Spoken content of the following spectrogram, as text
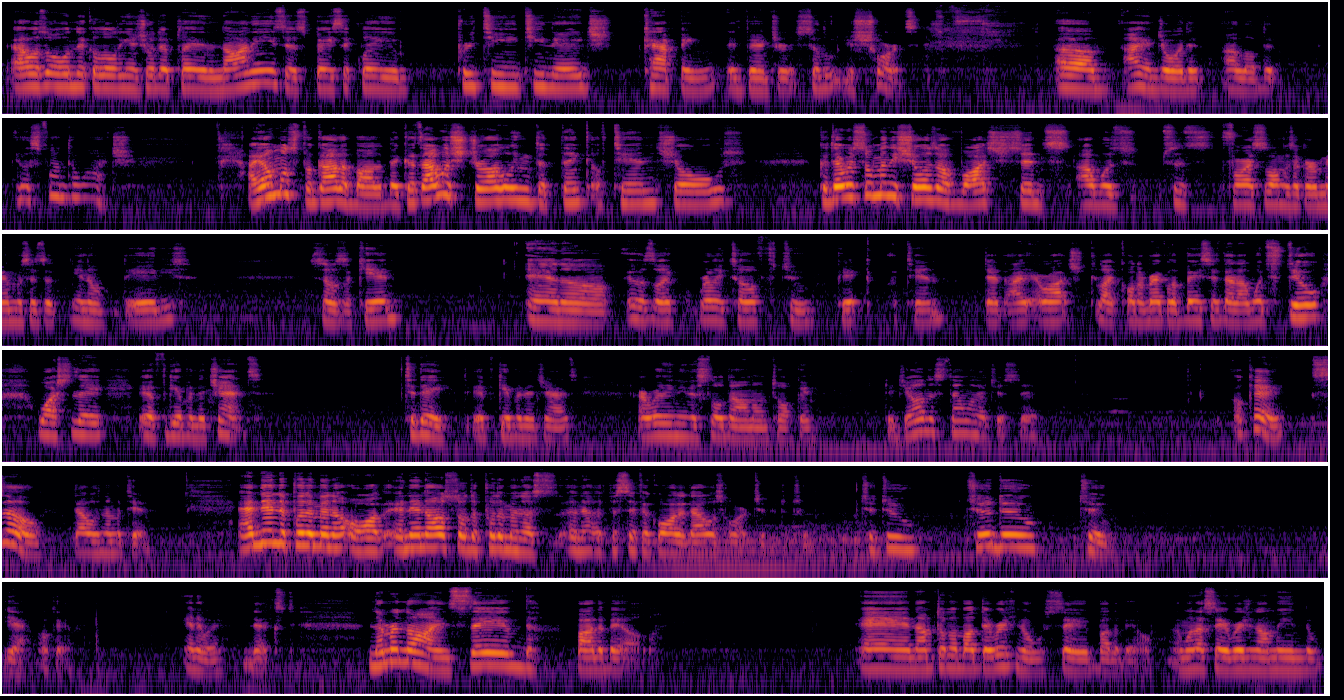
that was old Nickelodeon show that played in the '90s. It's basically preteen, teenage camping adventure. Salute Your Shorts. Um, I enjoyed it. I loved it. It was fun to watch. I almost forgot about it because I was struggling to think of 10 shows. Because there were so many shows I've watched since I was, since for as long as I can remember, since, you know, the 80s. Since I was a kid. And uh, it was like really tough to pick a 10 that I watched like on a regular basis that I would still watch today if given a chance. Today, if given a chance. I really need to slow down on talking. Did y'all understand what I just said? Okay, so that was number 10 and then to put them in an order, and then also to put them in a, in a specific order. That was hard to do. To do, to do, to. Yeah. Okay. Anyway, next, number nine, Saved by the Bell. And I'm talking about the original Saved by the Bell. And when I say original, I mean the.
